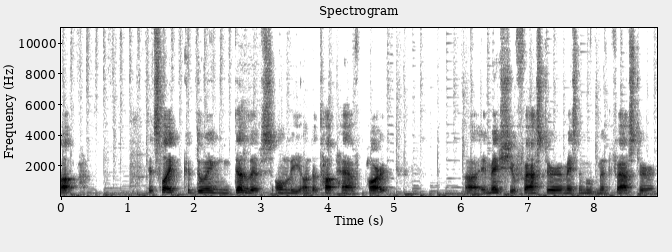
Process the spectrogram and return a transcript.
up. It's like doing deadlifts only on the top half part. Uh, it makes you faster, it makes the movement faster,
